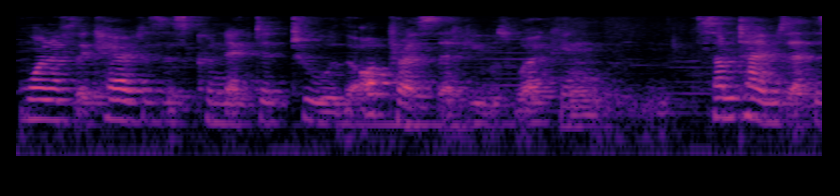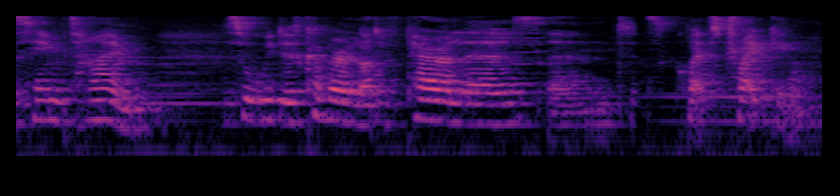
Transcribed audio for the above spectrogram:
one of the characters is connected to the operas that he was working sometimes at the same time. So we discover a lot of parallels and it's quite striking.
